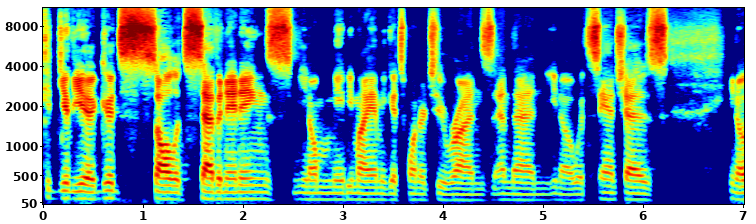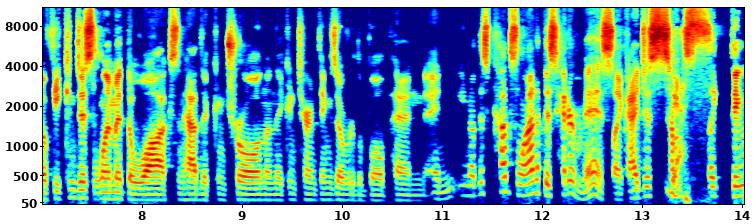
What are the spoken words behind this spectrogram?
could give you a good solid seven innings. You know, maybe Miami gets one or two runs, and then you know with Sanchez you know, if he can just limit the walks and have the control, and then they can turn things over to the bullpen. And you know, this Cubs lineup is hit or miss. Like I just some, yes. like they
